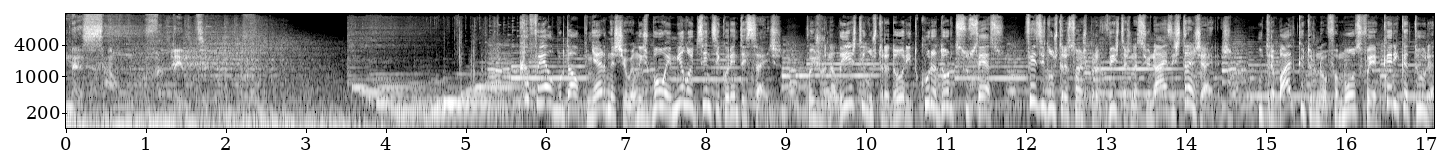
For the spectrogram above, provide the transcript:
Nação. Bordal Pinheiro nasceu em Lisboa em 1846. Foi jornalista, ilustrador e decorador de sucesso. Fez ilustrações para revistas nacionais e estrangeiras. O trabalho que o tornou famoso foi a caricatura.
